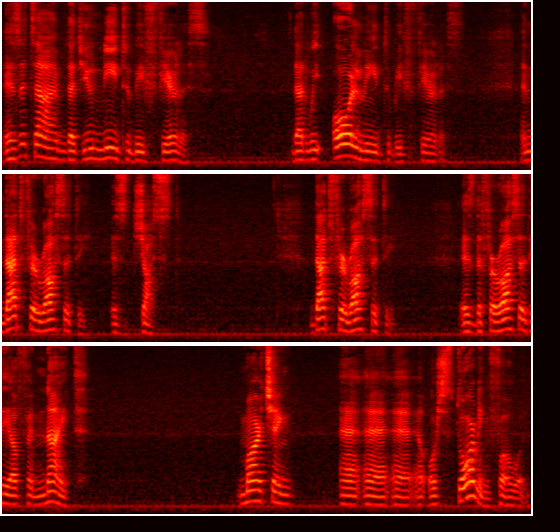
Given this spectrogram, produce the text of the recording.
is a time that you need to be fearless. That we all need to be fearless. And that ferocity is just. That ferocity is the ferocity of a knight marching uh, uh, uh, or storming forward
